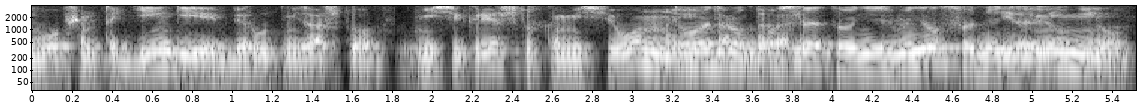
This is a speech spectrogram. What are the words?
в общем-то, деньги берут ни за что. Не секрет, что комиссионные Твой друг далее. после этого не изменил свое мнение? Изменил,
